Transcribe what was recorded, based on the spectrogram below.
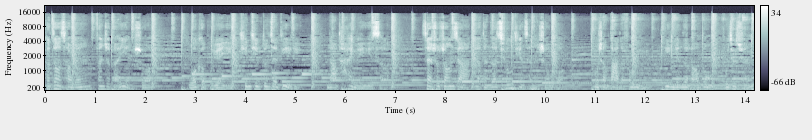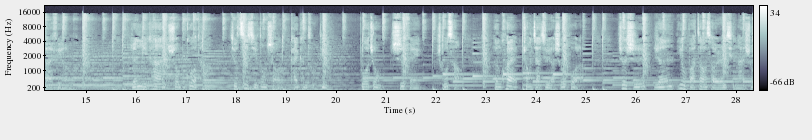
可稻草人翻着白眼说：“我可不愿意天天蹲在地里。”那太没意思了。再说庄稼要等到秋天才能收获，碰上大的风雨，一年的劳动不就全白费了吗？人一看说不过他，就自己动手开垦土地，播种、施肥、除草，很快庄稼就要收获了。这时人又把稻草人请来说：“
